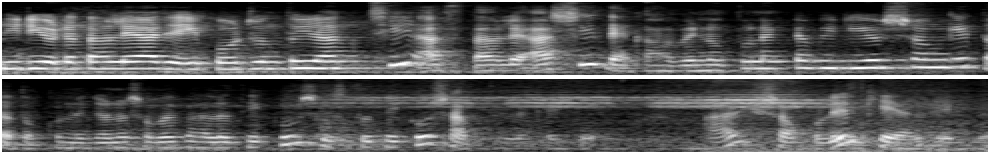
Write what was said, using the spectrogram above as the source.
ভিডিওটা তাহলে আজ এই পর্যন্তই রাখছি। আজ তাহলে আসি দেখা হবে নতুন একটা ভিডিওর সঙ্গে। ততক্ষণের জন্য সবাই ভালো থেকো সুস্থ থেকো সাবধানে থেকো আর সকলের খেয়াল রেখো।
